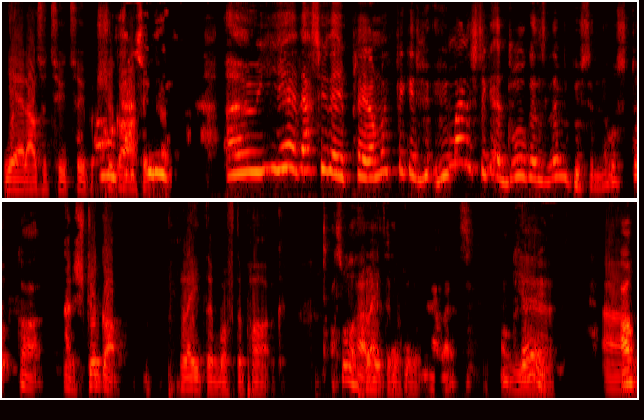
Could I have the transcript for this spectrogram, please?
Yeah, that was a two-two, but Oh, Stuttgart, I that's think, who they- oh, yeah, that's who they played. I'm like thinking, who, who managed to get a draw against Leverkusen? It was Stuttgart. and Stuttgart played them off the park. I saw the highlights. I off saw the- the highlights. Okay. Yeah. Um,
